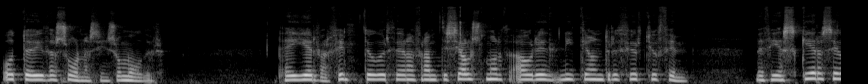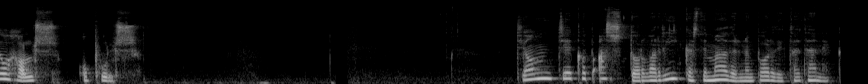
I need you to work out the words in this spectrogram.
og dauða svona síns og móður. Þeir var 50 þegar hann framti sjálfsmorð árið 1945 með því að skera sig á háls og púls. John Jacob Astor var ríkasti maðurinn um borði í Titanic.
